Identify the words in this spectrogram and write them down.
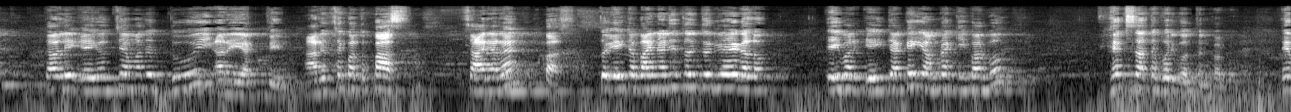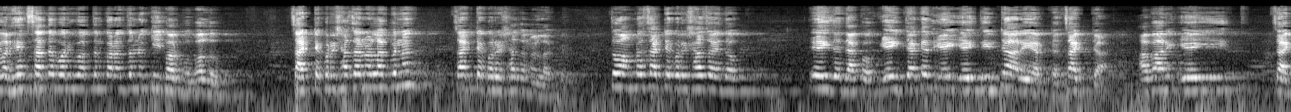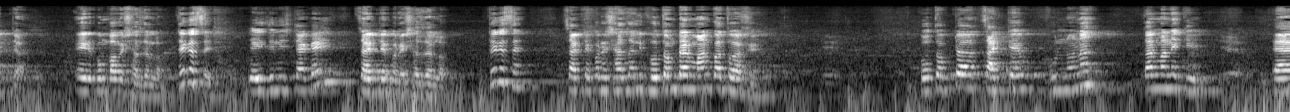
তাহলে এই হচ্ছে আমাদের দুই আর এই এক তিন। আর হচ্ছে কত? পাঁচ। চার আর এক, পাঁচ। তো এইটা বাইনারি তৈরি হয়ে গেল। এইবার এইটাকেই আমরা কি করব? হেক্সাতে পরিবর্তন করব। এবার হেক্সাতে পরিবর্তন করার জন্য কি করব বলো? চারটে করে সাজানো লাগবে না? চারটে করে সাজানো লাগবে। তো আমরা চারটে করে সাজাই দাও। এই যে দেখো, এইটাকে এই এই তিনটা আর এই একটা, চারটা। আবার এই চারটা এইরকমভাবে সাজালাম, ঠিক আছে? এই জিনিসটাকেই চারটে করে সাজালাম, ঠিক আছে? চারটে করে সাজালি, প্রথমটার মান কত আসে? প্রথমটা চারটে পূর্ণ না? তার মানে কি?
